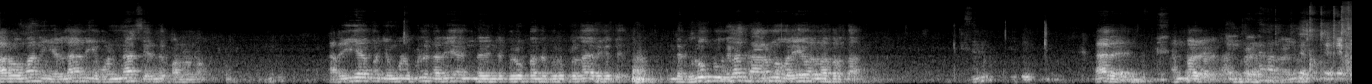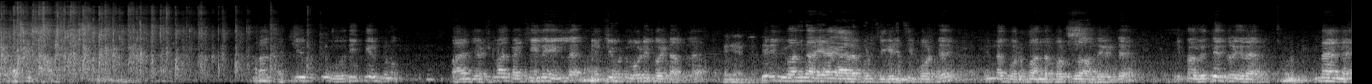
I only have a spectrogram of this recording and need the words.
ஆர்வமா நீங்க எல்லாம் நீங்க ஒண்ணா சேர்ந்து பண்ணணும். நிறைய கொஞ்சம் உங்களுக்குள்ள நிறைய இந்த இந்த குரூப் அந்த குரூப் எல்லாம் இருக்குது. இந்த குரூப்புக்கெல்லாம் காரணம் ஒரே ஒரு நபர் தான். யாரு? அன்பழகன். ஆனா கட்சியை விட்டு ஒதுக்கி இருக்கணும். பதினஞ்சு வருஷமா கட்சியிலே இல்ல. கட்சி விட்டு ஓடி போயிட்டாப்ல திருப்பி வந்து ஐயா கால பிடிச்சி கிடிச்சு போட்டு இந்த பொறுப்பு அந்த பொறுப்புல வந்துகிட்டு இப்ப வித்துட்டு இருக்கிறார் என்னன்னு?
